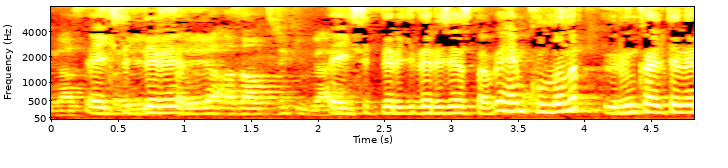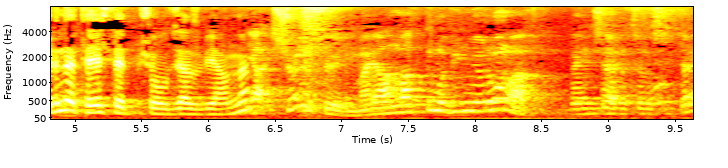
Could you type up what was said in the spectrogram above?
Biraz Eksikleri- sayıyı, sayıyı azaltıcı gibi. Yani. Eksikleri gidereceğiz tabii. Hem kullanıp ürün kalitelerini de test etmiş olacağız bir yandan. Ya şöyle söyleyeyim, hani anlattı mı bilmiyorum ama ben içeride çalışırken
